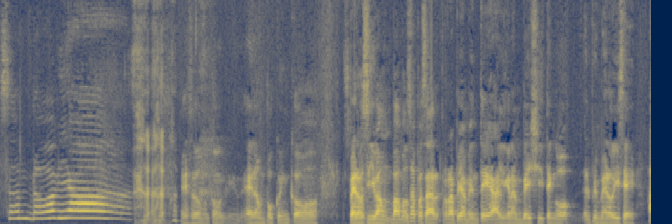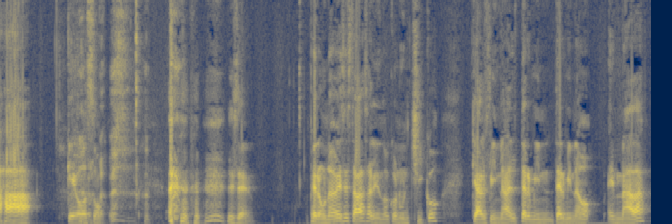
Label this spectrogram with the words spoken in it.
¡Son novias! Eso como que era un poco incómodo. Pero sí, vam- vamos a pasar rápidamente al gran Beshi. Tengo el primero, dice, ¡ah! ¡Qué oso! dice, pero una vez estaba saliendo con un chico que al final termin- terminó en nada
